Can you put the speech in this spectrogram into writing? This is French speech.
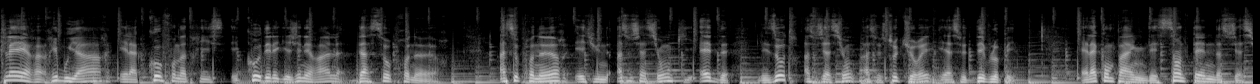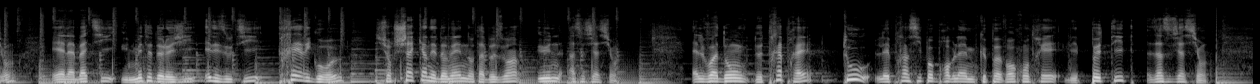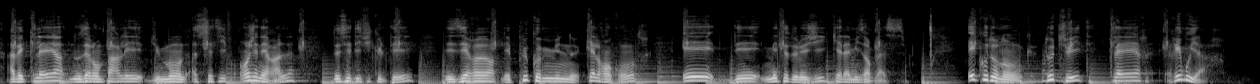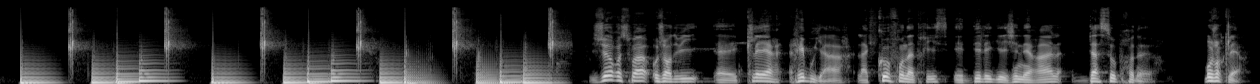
Claire Ribouillard est la cofondatrice et co-déléguée générale d'Assopreneur. Assopreneur est une association qui aide les autres associations à se structurer et à se développer. Elle accompagne des centaines d'associations et elle a bâti une méthodologie et des outils très rigoureux sur chacun des domaines dont a besoin une association. Elle voit donc de très près tous les principaux problèmes que peuvent rencontrer les petites associations. Avec Claire, nous allons parler du monde associatif en général, de ses difficultés, des erreurs les plus communes qu'elle rencontre et des méthodologies qu'elle a mises en place. Écoutons donc tout de suite Claire Ribouillard. Je reçois aujourd'hui euh, Claire Ribouillard, la cofondatrice et déléguée générale d'Assopreneur. Bonjour Claire.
